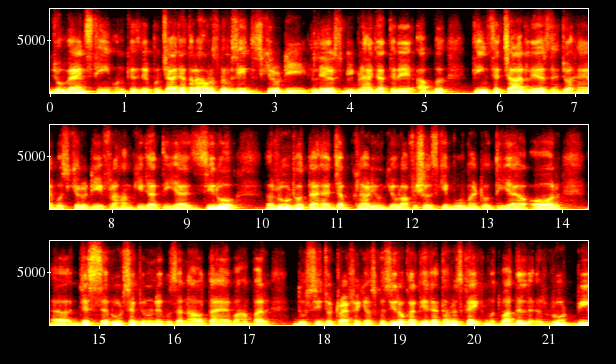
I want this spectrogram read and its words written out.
जो वैन्स थी, उनके ज़रिए पहुँचाया जाता रहा और उस पर मज़ीद सिक्योरिटी लेयर्स भी बढ़ाए जाते रहे। अब तीन से चार लेयर्स जो हैं, वो सिक्योरिटी फ्राहम की जाती है। ज़ीरो रूट होता है जब खिलाड़ियों की और ऑफिशल्स की मूवमेंट होती है और जिस रूट से भी उन्होंने गुजरना होता है, वहाँ पर दूसरी जो ट्रैफ़िक है उसको ज़ीरो कर दिया जाता है और उसका एक मुतबादल रूट भी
